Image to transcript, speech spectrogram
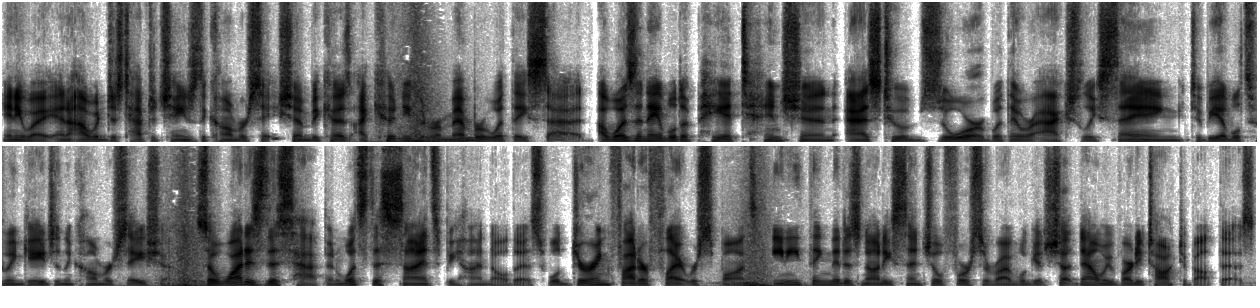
anyway, and I would just have to change the conversation because I couldn't even remember what they said. I wasn't able to pay attention as to absorb what they were actually saying to be able to engage in the conversation. So, why does this happen? What's the science behind all this? Well, during fight or flight response, anything that is not essential for survival gets shut down. We've already talked about this.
